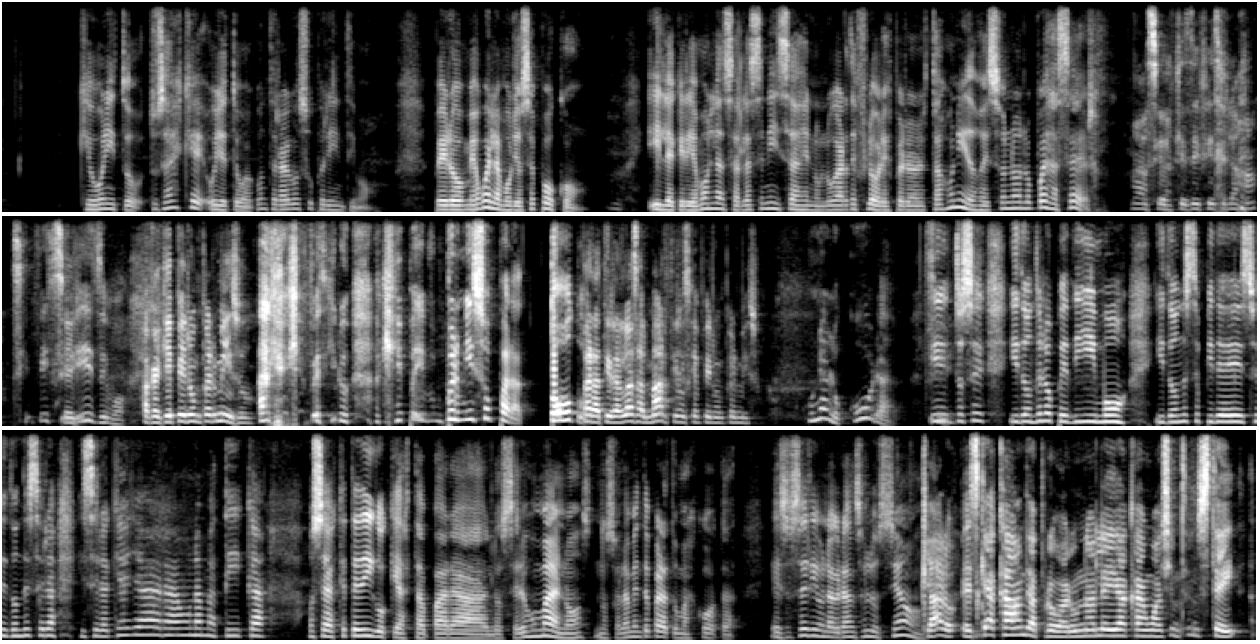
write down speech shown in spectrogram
Qué bonito. Tú sabes que, oye, te voy a contar algo súper íntimo, pero mi abuela murió hace poco y le queríamos lanzar las cenizas en un lugar de flores, pero en Estados Unidos eso no lo puedes hacer. Ah, sí, aquí es difícil, ajá. Dificilísimo. Acá hay que pedir un permiso. Aquí hay que pedir un, aquí hay que pedir un permiso para todo. Para tirarlas al mar tienes que pedir un permiso. Una locura. Y entonces, ¿y dónde lo pedimos? ¿Y dónde se pide eso? ¿Y dónde será? ¿Y será que allá una matica? O sea, es que te digo que hasta para los seres humanos, no solamente para tu mascota, eso sería una gran solución. Claro, es que acaban de aprobar una ley acá en Washington State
